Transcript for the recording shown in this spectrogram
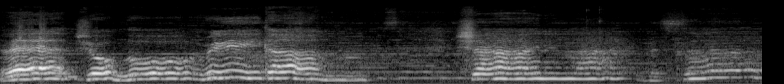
let your glory come, shining like the sun.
